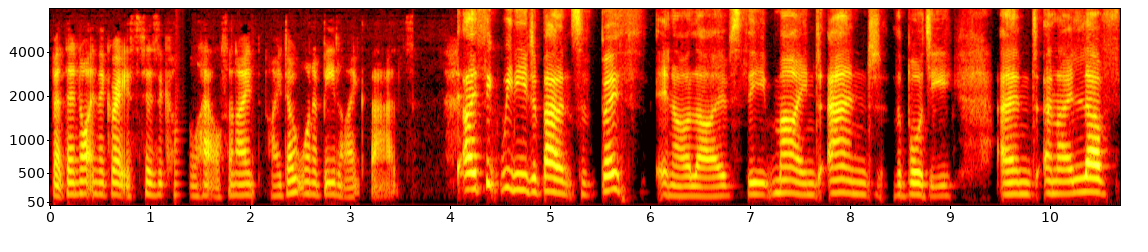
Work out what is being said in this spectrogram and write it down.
but they're not in the greatest physical health. And I, I don't want to be like that. I think we need a balance of both in our lives, the mind and the body. And and I love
